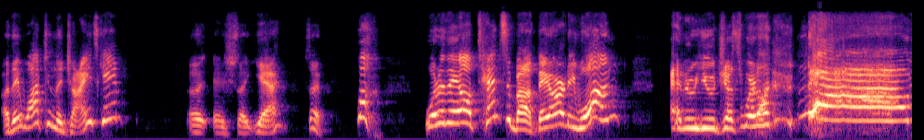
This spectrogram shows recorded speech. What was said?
Are they watching the Giants game? Uh, and she's like, Yeah. So, well, what are they all tense about? They already won. And you just were like, No,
